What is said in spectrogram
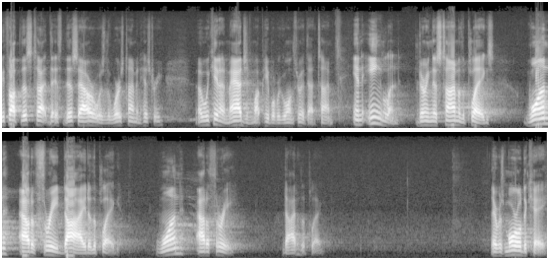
We thought this, time, this, this hour was the worst time in history. No, we can't imagine what people were going through at that time. In England, during this time of the plagues, one out of three died of the plague. One out of three died of the plague. There was moral decay.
